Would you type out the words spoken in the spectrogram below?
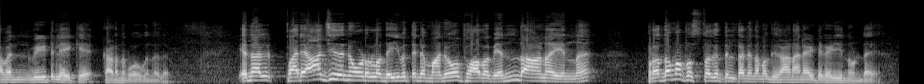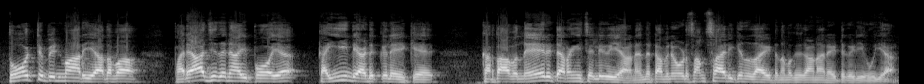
അവൻ വീട്ടിലേക്ക് കടന്നു പോകുന്നത്. എന്നാൽ പരാജിതനോടുള്ള ദൈവത്തിന്റെ മനോഭാവം എന്താണ് എന്ന് പ്രഥമ പുസ്തകത്തിൽ തന്നെ നമുക്ക് കാണാനായിട്ട് കഴിയുന്നുണ്ട്. തോറ്റു പിന്മാറിയ അഥവാ പരാജിതനായി പോയ കയ്യിന്റെ അടുക്കലേക്ക് കർത്താവ് നേരിട്ട് ഇറങ്ങി ചെല്ലുകയാണ്. എന്നിട്ട് അവനോട് സംസാരിക്കുന്നതായിട്ട് നമുക്ക് കാണാനായിട്ട് കഴിയുകയാണ്.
